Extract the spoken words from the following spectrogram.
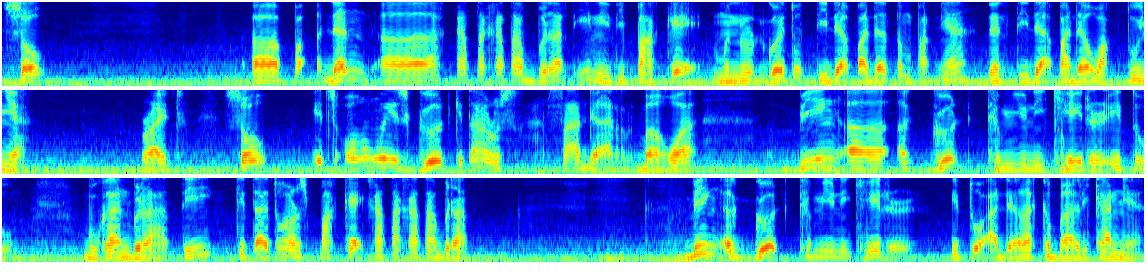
So uh, dan eh, kata-kata berat ini dipakai menurut gue itu tidak pada tempatnya dan tidak pada waktunya, right? So it's always good kita harus sadar bahwa being a, a good communicator itu bukan berarti kita itu harus pakai kata-kata berat. Being a good communicator itu adalah kebalikannya.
